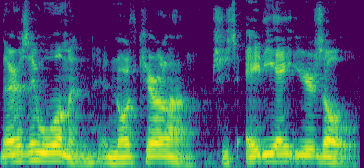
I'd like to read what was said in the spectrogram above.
there's a woman in North Carolina. She's 88 years old.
